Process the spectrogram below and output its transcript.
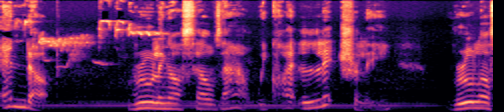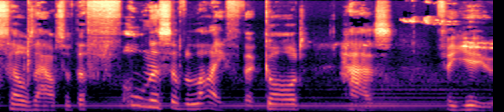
end up ruling ourselves out. We quite literally rule ourselves out of the fullness of life that God has for you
